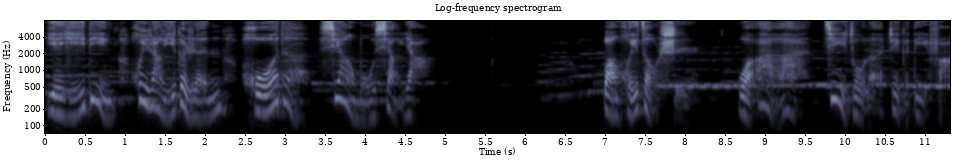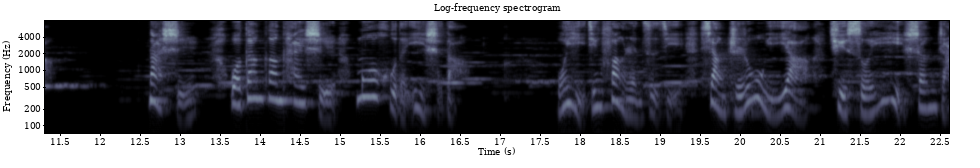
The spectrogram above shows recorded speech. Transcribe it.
也一定会让一个人活得像模像样。往回走时，我暗暗记住了这个地方。那时，我刚刚开始模糊地意识到，我已经放任自己像植物一样去随意生长。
